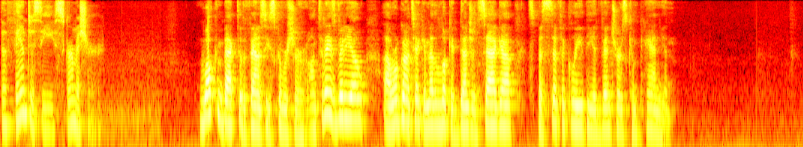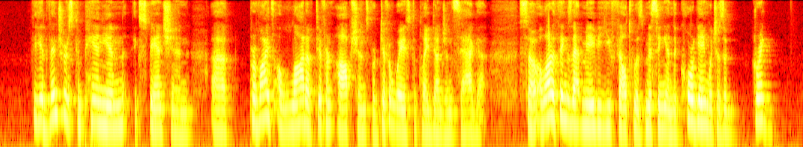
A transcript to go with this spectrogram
The Fantasy Skirmisher. Welcome back to the Fantasy Skirmisher. On today's video, uh, we're going to take another look at Dungeon Saga, specifically the Adventurer's Companion. The Adventurer's Companion expansion uh, provides a lot of different options for different ways to play Dungeon Saga. So a lot of things that maybe you felt was missing in the core game, which is a great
